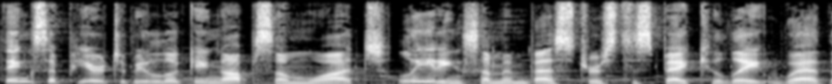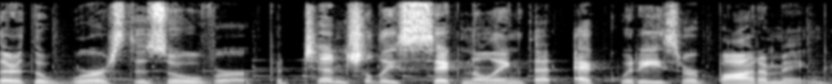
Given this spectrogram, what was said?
things appear to be looking up somewhat, leading some investors to speculate whether the worst is over, potentially signaling that equities are bottoming.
